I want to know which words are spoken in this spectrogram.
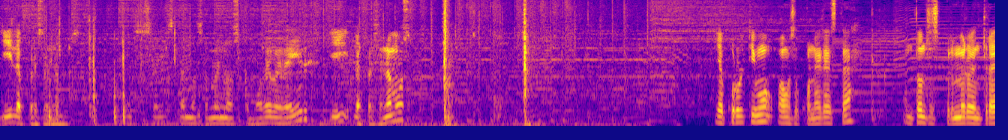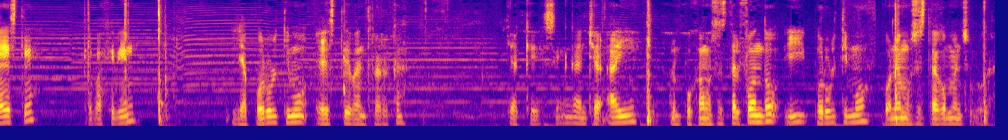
y la presionamos ahí está más o menos como debe de ir y la presionamos. Ya por último vamos a poner esta. Entonces primero entra este que baje bien. Y ya por último este va a entrar acá ya que se engancha ahí. Lo empujamos hasta el fondo y por último ponemos esta goma en su lugar.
